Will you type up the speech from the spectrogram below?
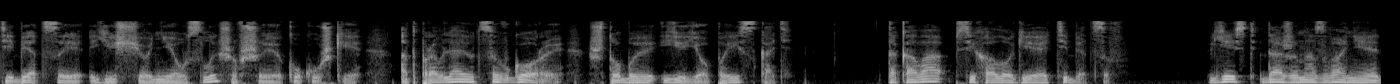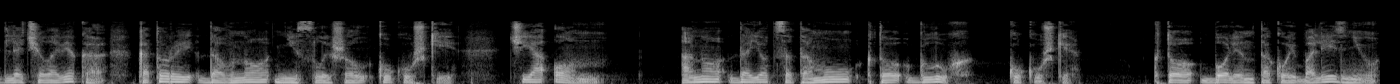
Тибетцы, еще не услышавшие кукушки, отправляются в горы, чтобы ее поискать. Такова психология тибетцев. Есть даже название для человека, который давно не слышал кукушки — чья он. Оно дается тому, кто глух кукушке, кто болен такой болезнью,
